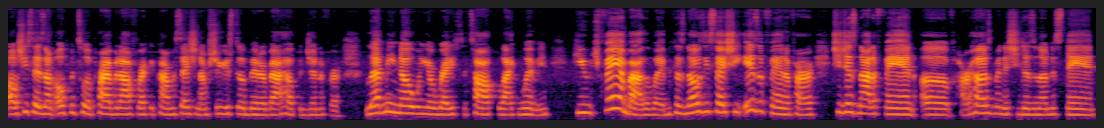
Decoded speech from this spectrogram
Oh, she says, I'm open to a private off record conversation. I'm sure you're still bitter about helping Jennifer. Let me know when you're ready to talk like women. Huge fan, by the way, because Nosy says she is a fan of her. She's just not a fan of her husband, and she doesn't understand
